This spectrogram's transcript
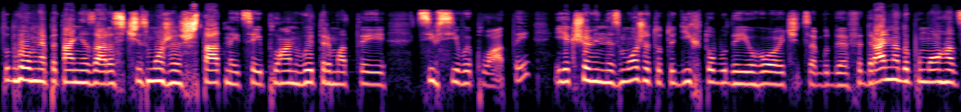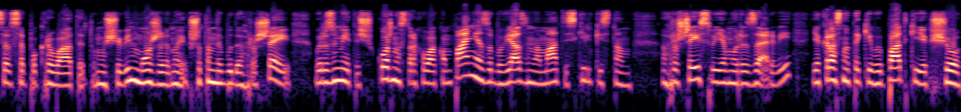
Тут головне питання зараз, чи зможе штатний цей план витримати ці всі виплати. І якщо він не зможе, то тоді хто буде його, чи це буде федеральна допомога це все покривати, тому що він може, ну якщо там не буде грошей, ви розумієте, що кожна страхова компанія зобов'язана мати скількись там грошей в своєму резерві, якраз на такі випадки, якщо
